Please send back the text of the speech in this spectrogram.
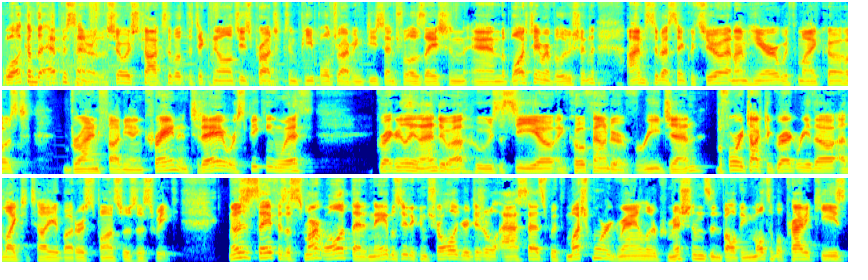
Welcome to Epicenter, the show which talks about the technologies, projects, and people driving decentralization and the blockchain revolution. I'm Sebastien Couture, and I'm here with my co-host Brian Fabian Crain. And today we're speaking with Gregory Landua, who is the CEO and co-founder of Regen. Before we talk to Gregory, though, I'd like to tell you about our sponsors this week. Gnosis Safe is a smart wallet that enables you to control your digital assets with much more granular permissions involving multiple private keys,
